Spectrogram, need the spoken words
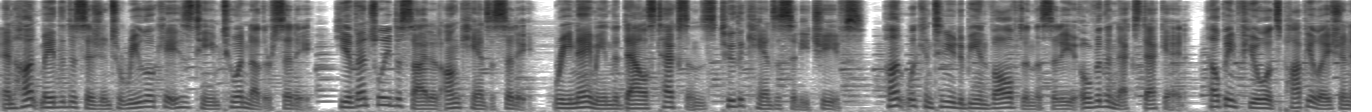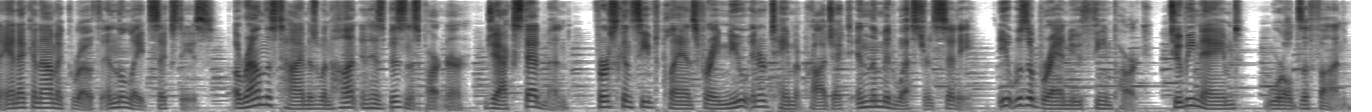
and Hunt made the decision to relocate his team to another city. He eventually decided on Kansas City, renaming the Dallas Texans to the Kansas City Chiefs. Hunt would continue to be involved in the city over the next decade, helping fuel its population and economic growth in the late 60s. Around this time is when Hunt and his business partner, Jack Steadman, first conceived plans for a new entertainment project in the Midwestern city. It was a brand new theme park, to be named Worlds of Fun.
